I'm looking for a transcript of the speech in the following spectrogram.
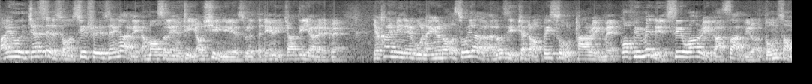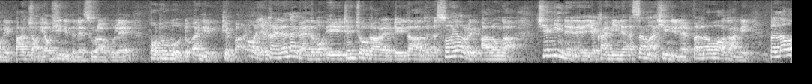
Bio Justice ဆိုစီထရီဇင်ကနေအမောက်စလင်အထိရောက်ရှိနေတယ်ဆိုတဲ့သတင်းတွေကြားသိရတဲ့အတွက် ရခိုင်ပြည်နယ်ကိုနိုင်ငံတော်အစိုးရကအလို့စီဖြတ်တော့ပိတ်ဆို့ထားရမယ်။ Coffee Mate တွေစေဝါတွေကစပြီးတော့အသုံးဆောင်တွေပါကြောင်ရောက်ရှိနေတယ်လဲဆိုတာကိုလည်းပေါ်ထုတ်ဖို့လိုအပ်နေပြီဖြစ်ပါတယ်။ရခိုင်လက်နက်ကိုင်သဘောအေးတင်းချုပ်ထားတဲ့ data အတွက်အစွမ်းရောက်တွေအားလုံးကချင်းပြည်နယ်နဲ့ရခိုင်ပြည်နယ်အဆက်မှာရှိနေတဲ့ပလောဝကနေပလောဝ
